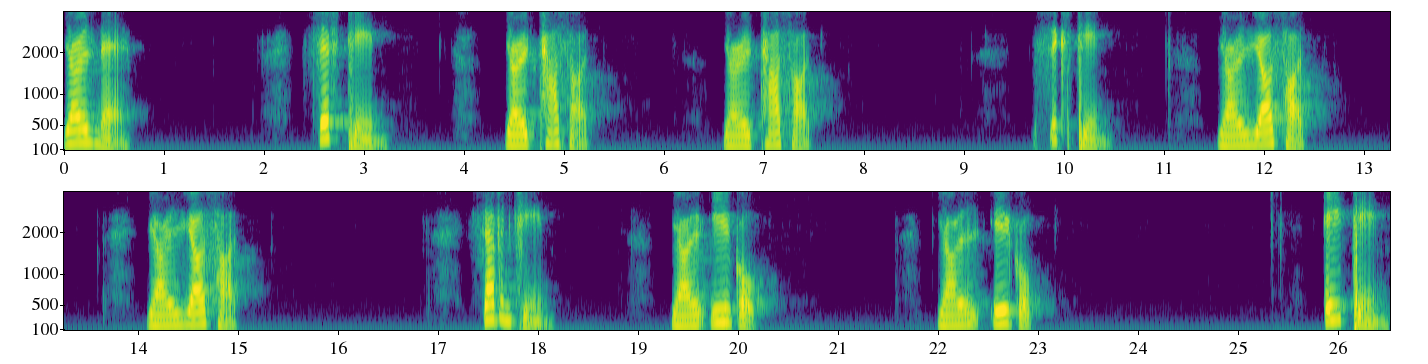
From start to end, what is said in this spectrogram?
열네. fifteen. 열다섯, 열다섯. sixteen. 열여섯, 열여섯. seventeen. 열일곱, 열일곱. eighteen.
